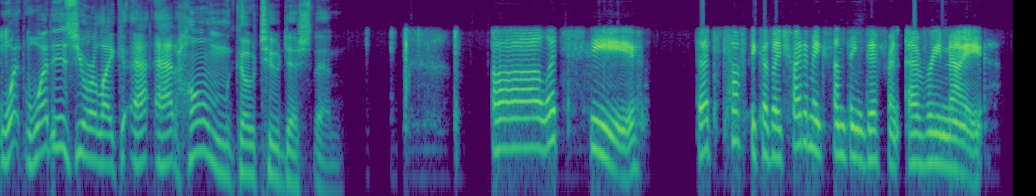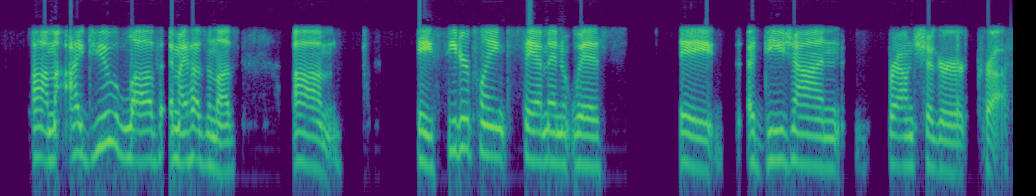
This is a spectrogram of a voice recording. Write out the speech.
what what is your like at, at home go to dish then? Uh, let's see. That's tough because I try to make something different every night. Um, I do love, and my husband loves, um, a cedar plank salmon with a a Dijon brown sugar crust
